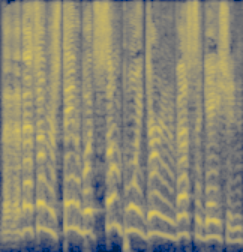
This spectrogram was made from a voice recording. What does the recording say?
That's understandable. At some point during an investigation,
